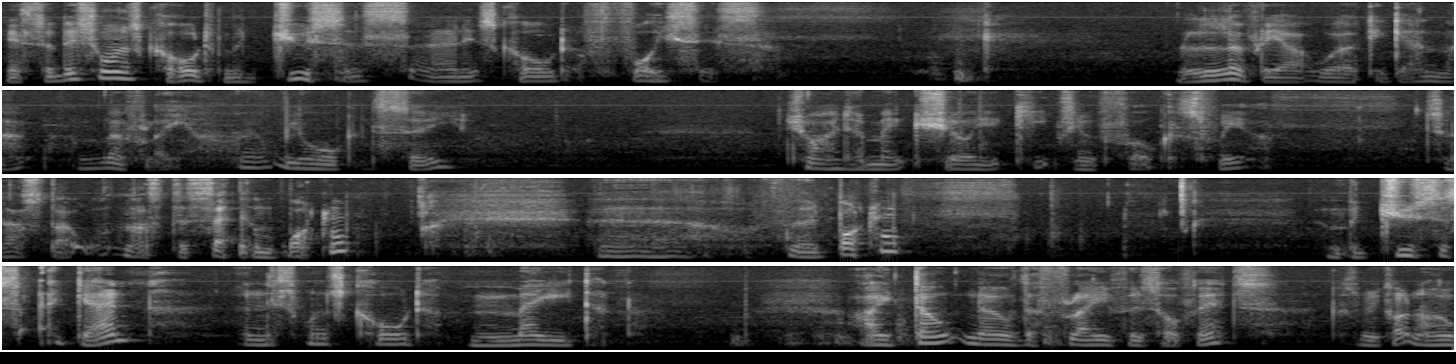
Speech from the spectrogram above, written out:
yeah, so this one's called Medusas and it's called Voices. Lovely artwork again, that. Lovely. I hope you all can see. Trying to make sure it keeps in focus for you. So that's that one. That's the second bottle. Uh, third bottle. And Medusas again. And this one's called Maiden. I don't know the flavours of it because we've got no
